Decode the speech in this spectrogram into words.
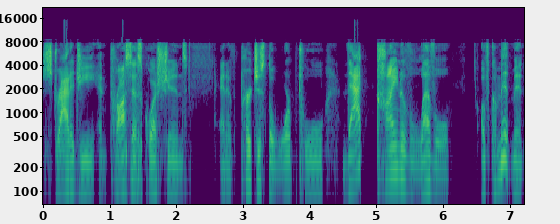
strategy and process questions and have purchased the warp tool, that kind of level of commitment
